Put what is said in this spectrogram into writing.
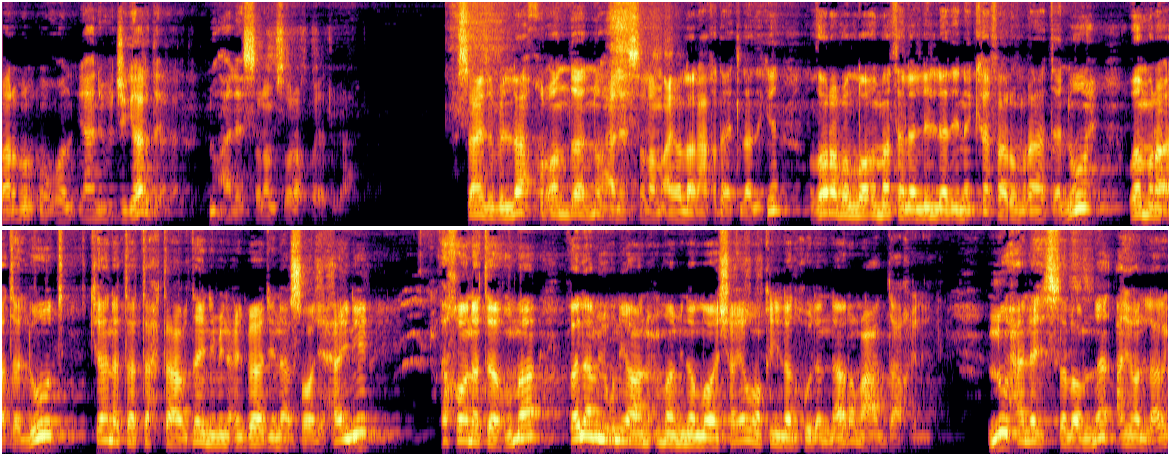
baribir o'g'il ya'ni u jigardi nuh alayhissalom so'rab qo'yadilar billah qur'onda nuh alayhissalom ayollari haqida aytiladiki zoroballohu masalan lillazina kafaru imra'ata nuh va imra'ata lut كانتا تحت عبدين من عبادنا صالحين فخانتاهما فلم يغني عنهما من الله شيئا وقيل ادخلا النار مع الداخلين nuh alayhissalomni ayollari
